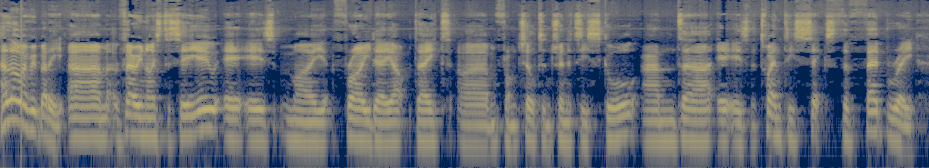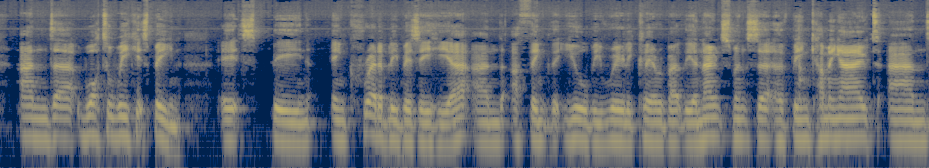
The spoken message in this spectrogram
Hello, everybody. Um, very nice to see you. It is my Friday update um, from Chilton Trinity School, and uh, it is the 26th of February. And uh, what a week it's been! It's been incredibly busy here, and I think that you'll be really clear about the announcements that have been coming out and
